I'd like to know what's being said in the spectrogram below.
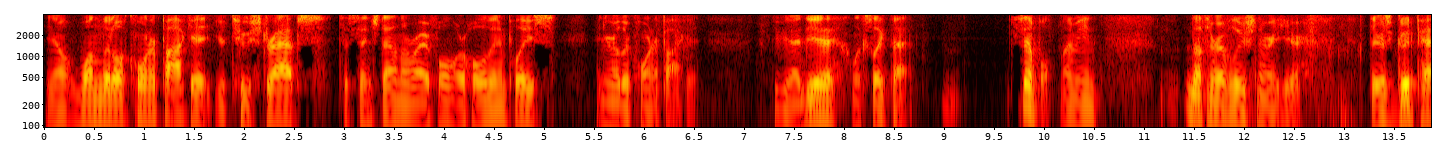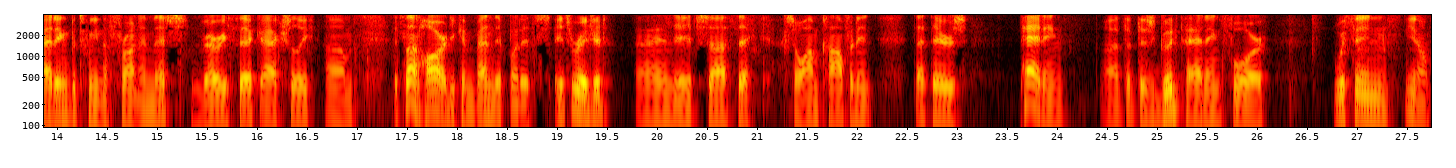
you know, one little corner pocket, your two straps to cinch down the rifle or hold it in place, and your other corner pocket. Give you an idea, looks like that. Simple. I mean, nothing revolutionary here. There's good padding between the front and this, very thick actually. Um, it's not hard, you can bend it, but it's it's rigid and it's uh, thick. So I'm confident that there's padding, uh, that there's good padding for within you know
